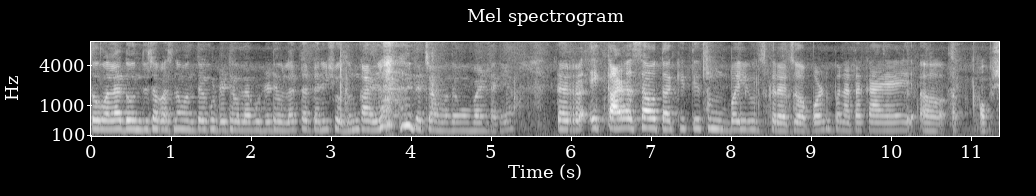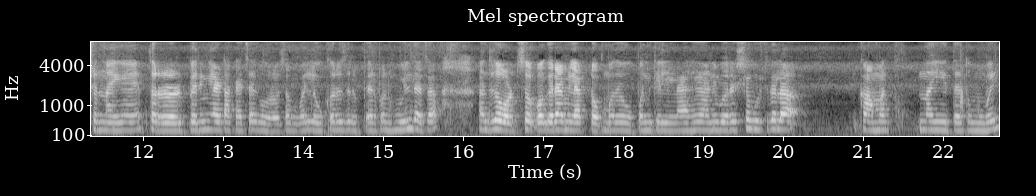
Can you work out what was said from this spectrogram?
तो मला दोन दिवसापासून म्हणतोय कुठे ठेवला कुठे ठेवला? तर त्यांनी शोधून काढला आणि त्याच्यामध्ये मोबाईल टाकला. तर एक काळ असा होता की तेच मोबाईल यूज करायचो आपण पण आता काय ऑप्शन नाही आहे तर रिपेअरिंगला टाकायचा आहे गौरवचा मोबाईल. लवकरच रिपेअर पण होईल त्याचा. आणि त्याचा व्हॉट्सअप वगैरे आम्ही लॅपटॉपमध्ये ओपन केलेला आहे. आणि बऱ्याचशा गोष्टी त्याला कामात नाही येत आहे तो मोबाईल.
